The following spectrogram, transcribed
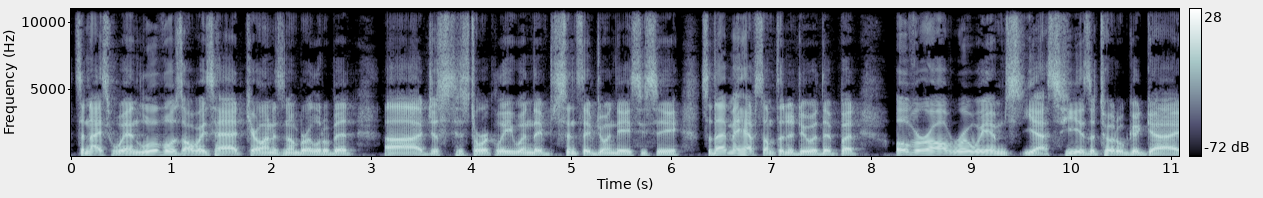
It's a nice win. Louisville has always had Carolina's number a little bit, uh, just historically when they've since they've joined the ACC. So that may have something to do with it, but overall, Roy Williams, yes, he is a total good guy.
